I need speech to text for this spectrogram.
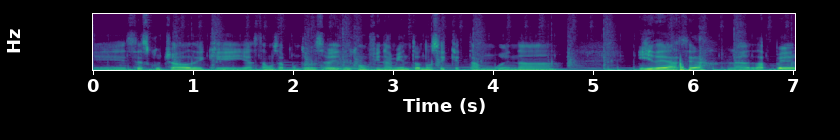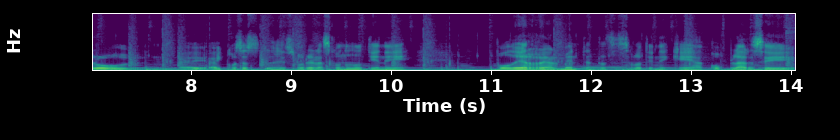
eh, se ha escuchado de que ya estamos a punto de salir del confinamiento. No sé qué tan buena idea sea, la verdad, pero hay, cosas eh, sobre las que uno no tiene poder realmente, entonces solo tiene que acoplarse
